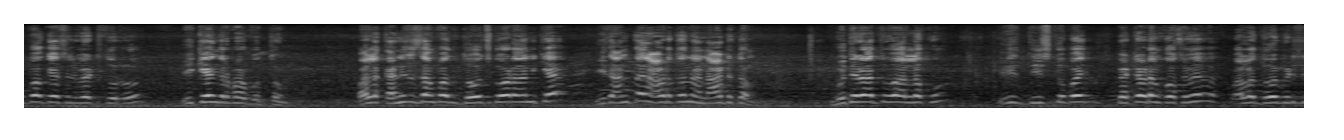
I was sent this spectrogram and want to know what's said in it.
ఊప కేసులు పెడుతున్నారు ఈ కేంద్ర ప్రభుత్వం. వాళ్ళ కనీస సంపద దోచుకోవడానికే ఇదంతా ఆడుతున్న నాటకం. గుజరాత్ వాళ్ళకు ఇది తీసుకుపోయి పెట్టడం కోసమే వాళ్ళ దోపిడీ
